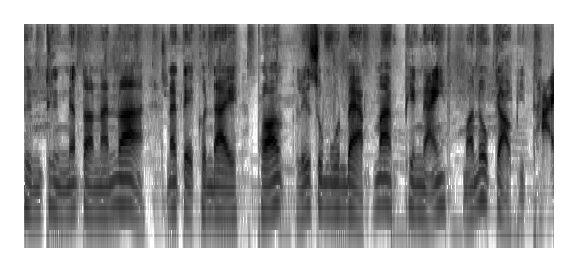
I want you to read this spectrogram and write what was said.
ถึงถึงณตอนนั้นว่านักเตะคนใดพร้อมหรือสมบูรณ์แบบมากเพียงไหนมาโน่กล่าวปิดท้าย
